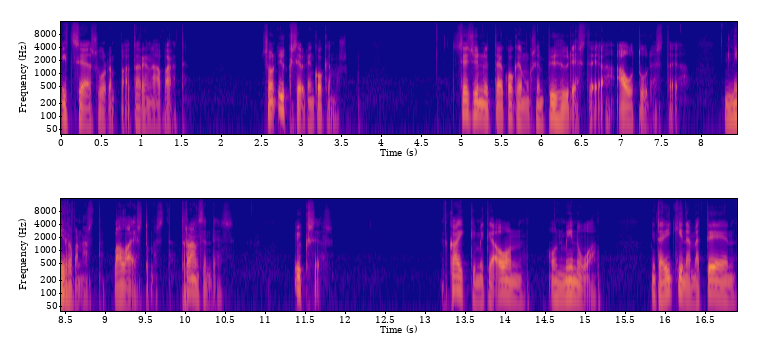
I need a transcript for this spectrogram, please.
itseä suurempaa tarinaa varten. Se on ykseyden kokemus. Se synnyttää kokemuksen pyhyydestä ja autuudesta ja nirvanasta, valaistumasta, transcendenssi, ykseys. Että kaikki mikä on, on minua. Mitä ikinä mä teen,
